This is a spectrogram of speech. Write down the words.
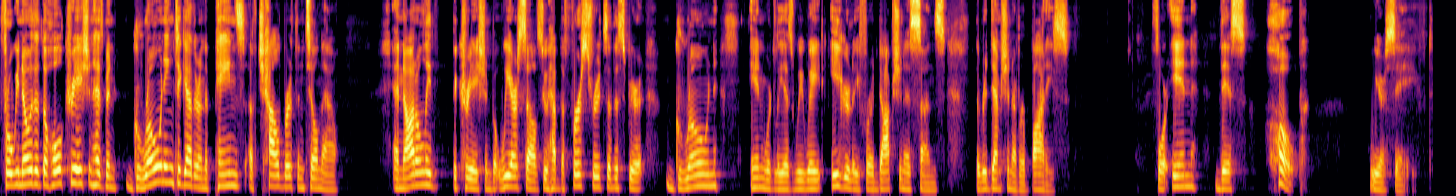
For we know that the whole creation has been groaning together in the pains of childbirth until now. And not only the creation, but we ourselves who have the first fruits of the Spirit groan inwardly as we wait eagerly for adoption as sons, the redemption of our bodies. For in this hope we are saved.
